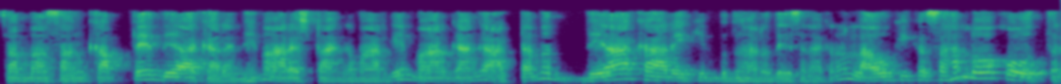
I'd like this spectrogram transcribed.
සම්මා සංකප්පය දෙආකාරයි. මෙහෙම අරෂ්ඨාංග මාර්ගයේ මාර්ගාංග 8ම දෙආකාරයකින් බුදුහාර දේශනා කරනවා. ලෞකික සහ ලෝකෝත්තර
